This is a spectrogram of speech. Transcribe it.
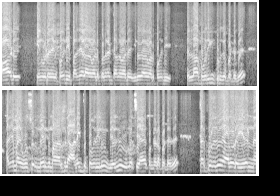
வார்டு எங்களுடைய பகுதி பதினேழாவது வார்டு பதினெட்டாவது வார்டு இருபதாவது வார்டு பகுதி எல்லா பகுதிக்கும் கொடுக்கப்பட்டது. அதே மாதிரி ஒசூர் மேற்கு மாகாணத்தில் அனைத்து பகுதியிலும் வெகு விமர்சையாக கொண்டாடப்பட்டது. தற்பொழுது அதோட இரண்டு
